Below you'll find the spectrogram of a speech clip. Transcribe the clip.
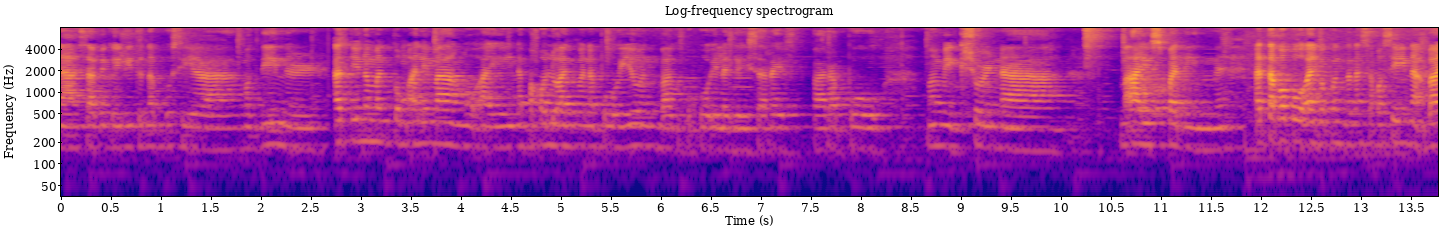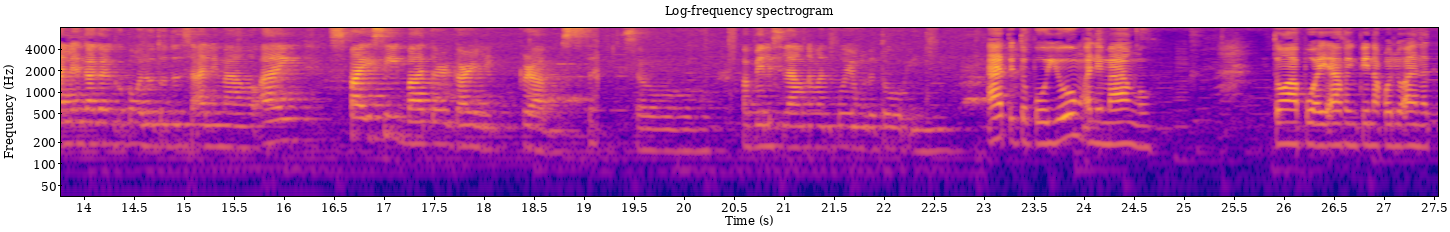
na sabi ko dito na po siya mag-dinner. At yun naman pong alimango ay napakuluan ko na po yun bago ko po ilagay sa ref para po ma-make sure na maayos pa din. At ako po ay papunta na sa kusina. Bali, ang gagawin ko pong luto dun sa alimango ay spicy butter garlic crabs. So, mabilis lang naman po yung lutuin. At ito po yung alimango. Ito nga po ay aking pinakuluan at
